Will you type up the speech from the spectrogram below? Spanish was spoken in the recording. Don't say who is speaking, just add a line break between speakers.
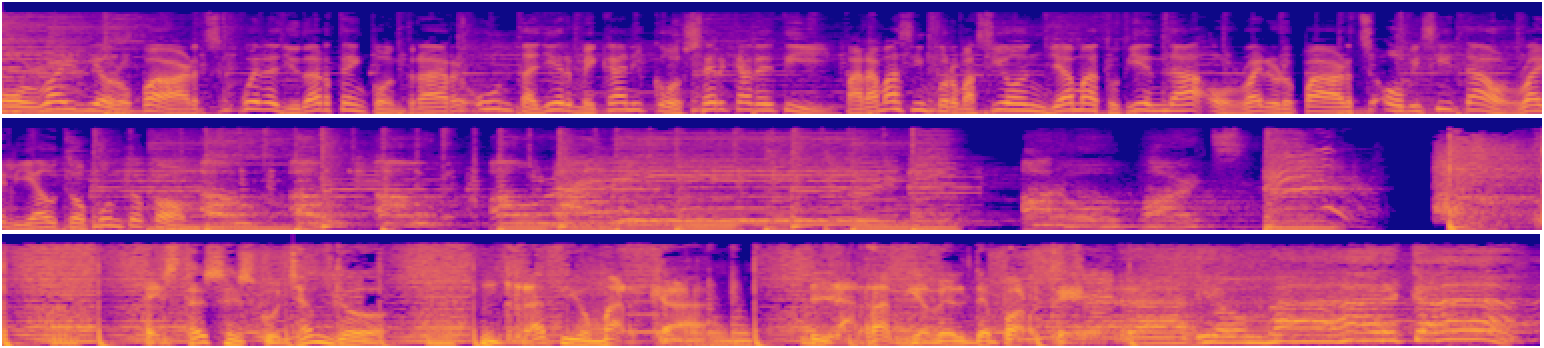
O'Reilly Auto Parts puede ayudarte a encontrar un taller mecánico cerca de ti. Para más información, llama a tu tienda O'Reilly Auto Parts o visita oreillyauto.com.
oh, oh, Parts.
Estás escuchando Radio Marca, la radio del deporte.
Radio Marca.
